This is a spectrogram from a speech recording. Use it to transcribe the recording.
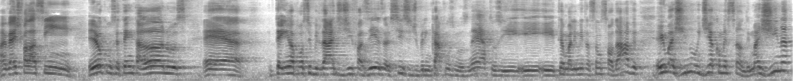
Ao invés de falar assim, eu com 70 anos é, tenho a possibilidade de fazer exercício, de brincar com os meus netos e, e, e ter uma alimentação saudável, eu imagino o dia começando. Imagina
